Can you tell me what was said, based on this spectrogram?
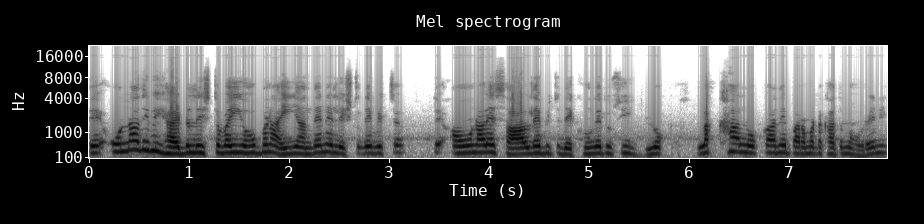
ਤੇ ਉਹਨਾਂ ਦੀ ਵੀ ਹੈੱਡ ਲਿਸਟ ਬਈ ਉਹ ਬਣਾਈ ਜਾਂਦੇ ਨੇ ਲਿਸਟ ਦੇ ਵਿੱਚ। ਤੇ ਆਉਣ ਵਾਲੇ ਸਾਲ ਦੇ ਵਿੱਚ ਦੇਖੋਗੇ ਤੁਸੀਂ ਲੋਕ- ਲੱਖਾਂ ਲੋਕਾਂ ਦੇ ਪਰਮਿਟ ਖਤਮ ਹੋ ਰਹੇ ਨੇ।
